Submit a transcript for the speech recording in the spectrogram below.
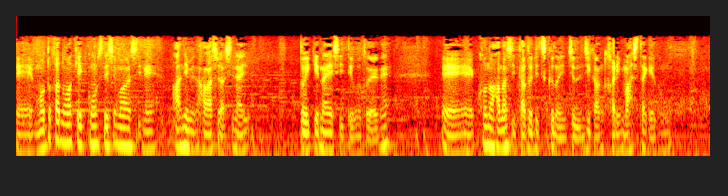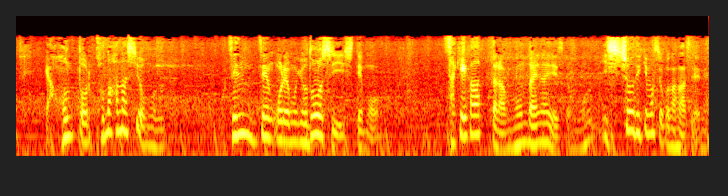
えー、元カノは結婚してしまうしね、アニメの話はしないといけないしということでね、えー、この話にたどり着くのにちょっと時間かかりましたけども、いや、本当この話をもう、全然俺も夜通ししても、酒があったら問題ないですよ。もう一生できますよ、この話でね。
